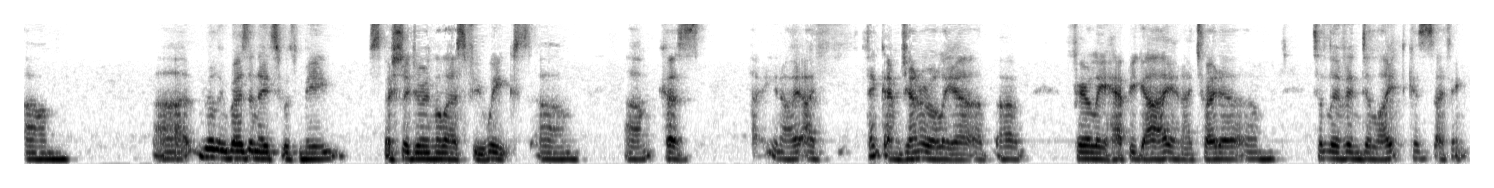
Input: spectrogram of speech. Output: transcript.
um, uh, really resonates with me, especially during the last few weeks, because you know I, I think I'm generally a, a fairly happy guy, and I try to um, to live in delight because I think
